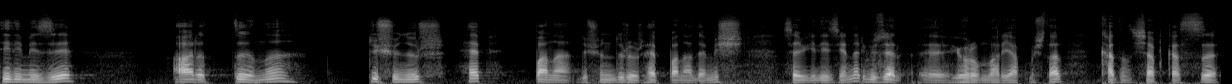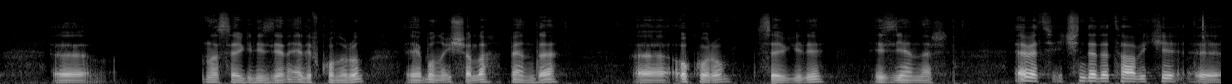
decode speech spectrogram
dilimizi ağrıttığını düşünür, hep bana düşündürür, hep bana demiş sevgili izleyenler. Güzel e, yorumlar yapmışlar. Kadın şapkası e, na sevgili izleyen Elif Konur'un e, bunu inşallah ben de e, okurum sevgili izleyenler. Evet içinde de tabii ki e,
